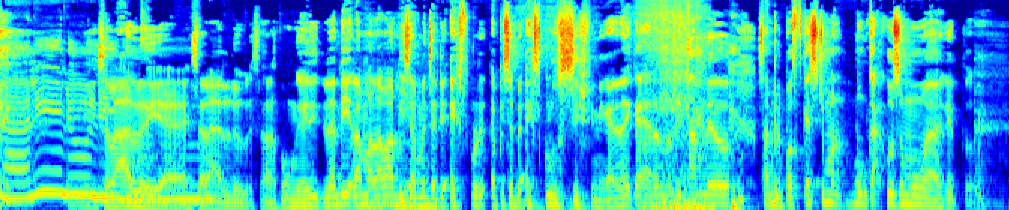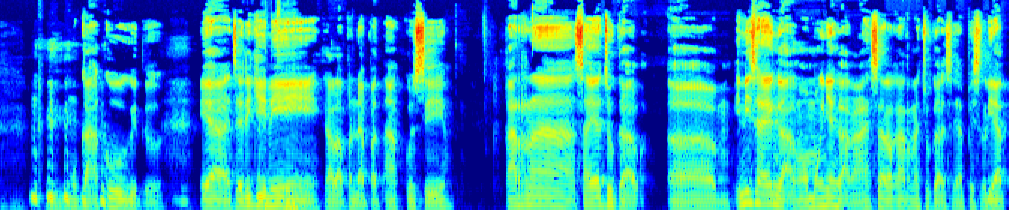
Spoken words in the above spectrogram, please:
lali luli. selalu ya, selalu, selalu. Mungkin nanti lama-lama Iya. bisa menjadi eksplo- episode eksklusif ini karena kayak nanti thumbnail sambil podcast cuman mukaku semua gitu. mukaku gitu. Ya, jadi gini, kalau pendapat aku sih karena saya juga em, ini saya nggak ngomongnya nggak ngasal karena juga saya habis lihat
